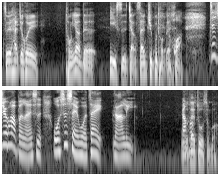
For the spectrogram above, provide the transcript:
所以他就会同样的意思讲三句不同的话。这句话本来是“我是谁？我在哪里？”我在做什么？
